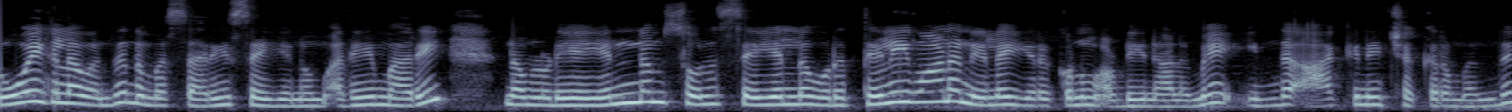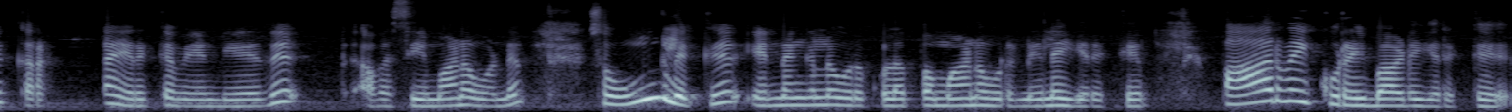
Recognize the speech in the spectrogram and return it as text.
நோய்களை வந்து நம்ம சரி செய்யணும். அதே மாதிரி நம்மளுடைய எண்ணம் சொல் செயலில் ஒரு தெளிவான நிலை இருக்கணும் அப்படின்னாலுமே இந்த ஆக்கினி சக்கரம் வந்து கரெக்டாக இருக்க வேண்டியது அவசியமான ஒன்று ஸோ உங்களுக்கு எண்ணங்களில் ஒரு குழப்பமான ஒரு நிலை இருக்குது பார்வை குறைபாடு இருக்குது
